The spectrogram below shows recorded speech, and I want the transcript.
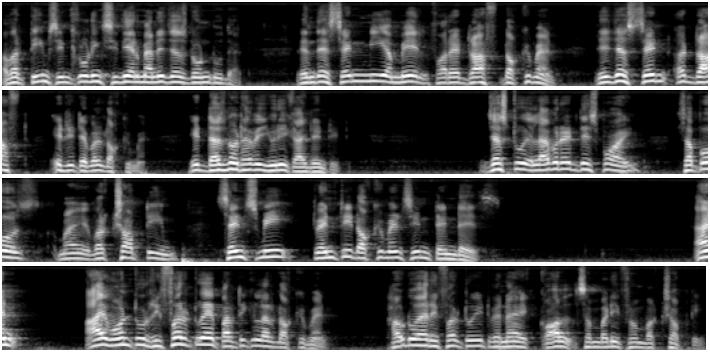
Our teams, including senior managers, don't do that. When they send me a mail for a draft document, they just send a draft editable document. It does not have a unique identity. Just to elaborate this point, suppose my workshop team sends me 20 documents in 10 days. And I want to refer to a particular document. How do I refer to it when I call somebody from workshop team?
